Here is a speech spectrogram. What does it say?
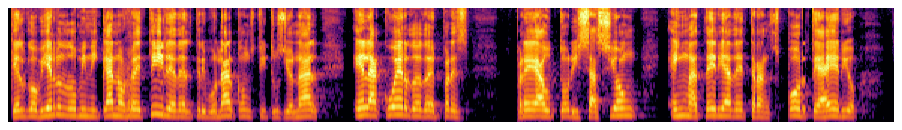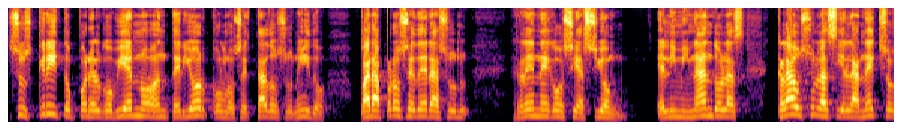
que el gobierno dominicano retire del Tribunal Constitucional el acuerdo de preautorización en materia de transporte aéreo suscrito por el gobierno anterior con los Estados Unidos para proceder a su renegociación, eliminando las cláusulas y el anexo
